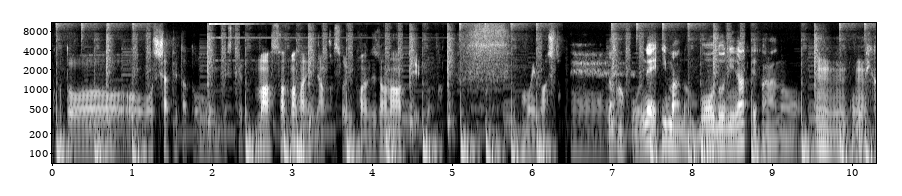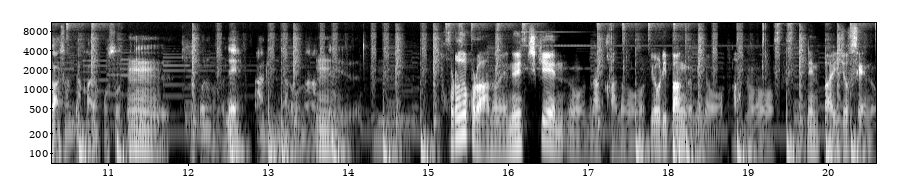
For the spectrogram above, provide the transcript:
ことをおっしゃってたと思うんですけど、まあ、さまさになんかそういう感じだなっていうのが思いましたね。なんかこうね、今のモードになってからの、うんうんうん。こう氷川さんだからこそっていうところもね、あるんだろうなっていう。ところどころあの NHK のなんかあの料理番組のあの年配女性の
